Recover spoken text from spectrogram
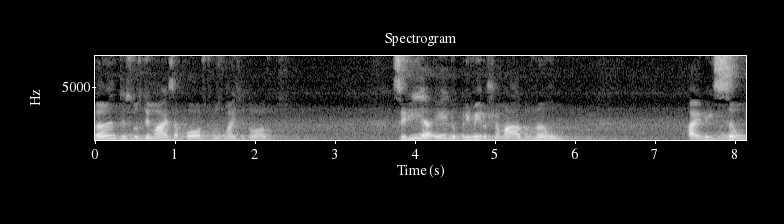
antes dos demais apóstolos mais idosos. Seria ele o primeiro chamado? Não. A eleição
